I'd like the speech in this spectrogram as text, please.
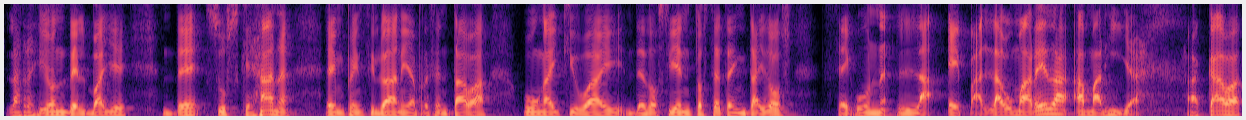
la región del Valle de Susquehanna en Pensilvania presentaba un IQI de 272 según la EPA. La humareda amarilla acaba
